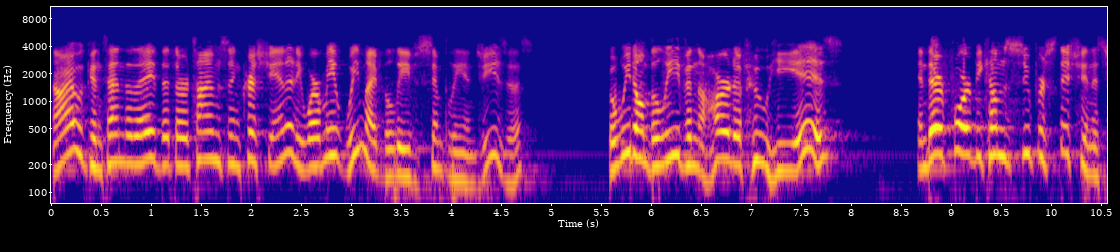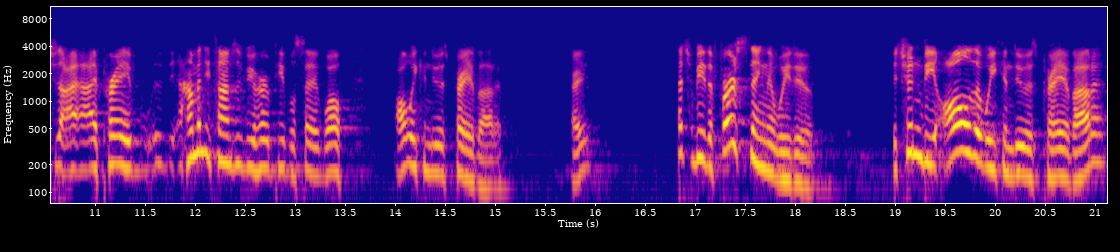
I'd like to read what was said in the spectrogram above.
Now, I would contend today that there are times in Christianity where we, we might believe simply in Jesus, but we don't believe in the heart of who he is, and therefore it becomes superstition. It's just, I, I pray. How many times have you heard people say, well, all we can do is pray about it? Right? That should be the first thing that we do. It shouldn't be all that we can do is pray about it.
